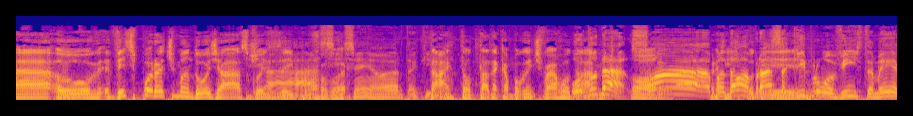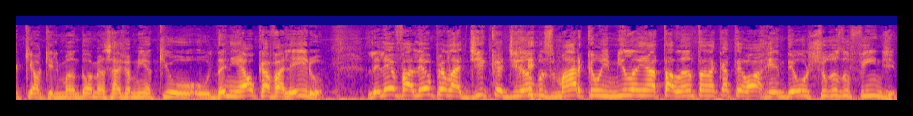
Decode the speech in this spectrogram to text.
Ah, o, vê se o Porã te mandou já as coisas aí, por favor. Sim, senhor, tá aqui. Tá, então tá, daqui a pouco a gente vai rodar. Ô, Duda, Ó, só mandar um abraço poder- aqui para um ouvinte também, aqui, ó, que ele mandou uma mensagem a mim aqui, o, o Daniel Cavalheiro. Lele, valeu pela dica de ambos marcam em Milan e Atalanta na KTO. Rendeu os churras do Find.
